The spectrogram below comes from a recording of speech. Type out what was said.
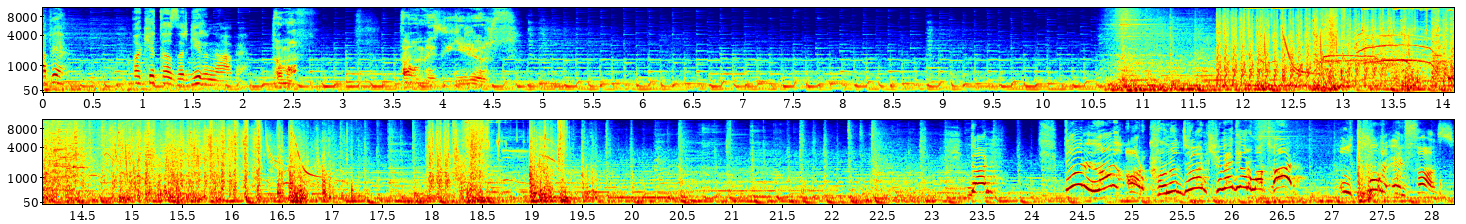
Abi, paket hazır. Girin abi. Tamam. Tamam Ezgi giriyoruz. Dön. Dön lan arkanı dön. Kime diyorum atar? Otur Elfaz.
